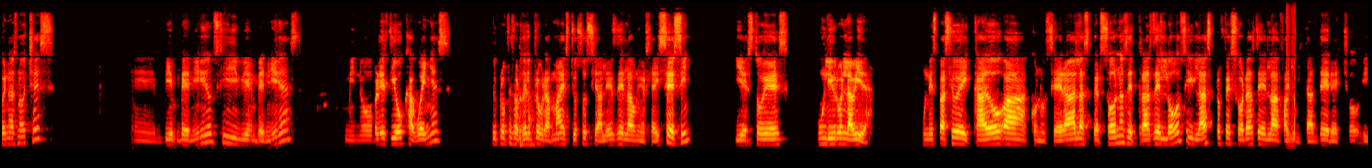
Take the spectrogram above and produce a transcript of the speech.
buenas noches. Eh, bienvenidos y bienvenidas. Mi nombre es Diego Cagüeñas. Soy profesor del programa de estudios sociales de la Universidad ICESI y esto es Un libro en la vida, un espacio dedicado a conocer a las personas detrás de los y las profesoras de la Facultad de Derecho y,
